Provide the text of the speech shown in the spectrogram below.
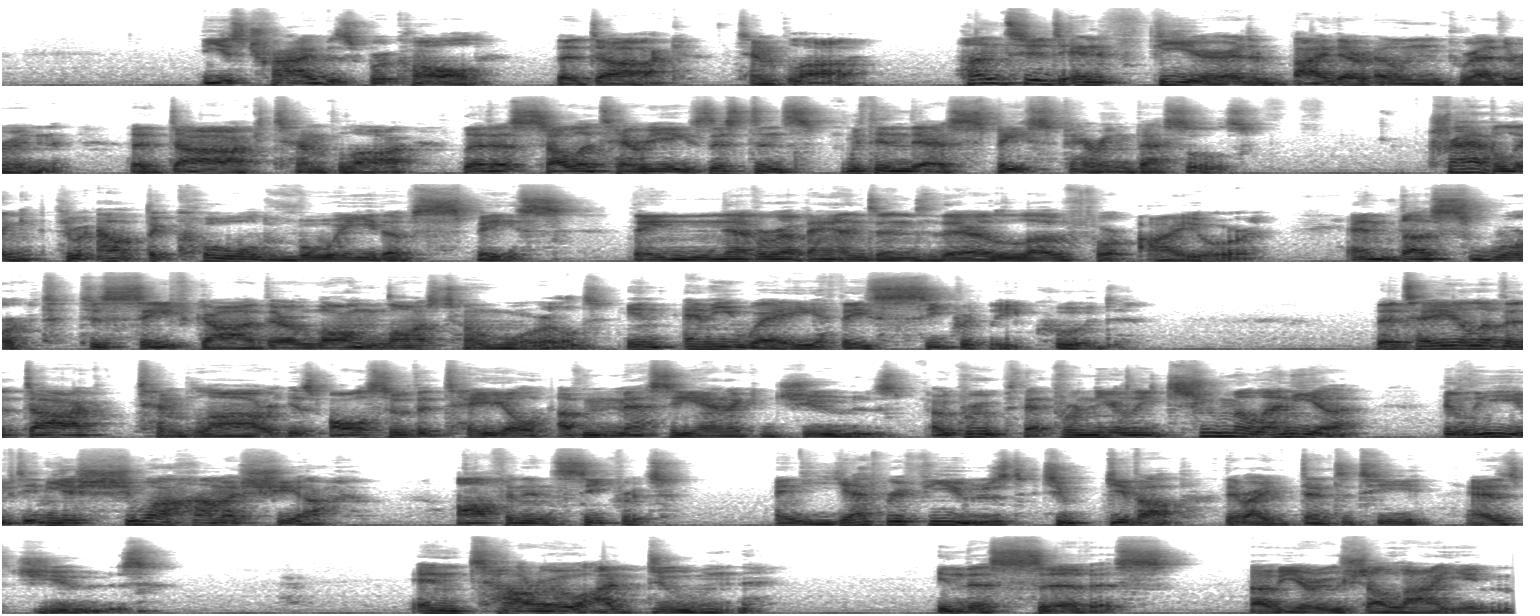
These tribes were called the Dark Templar. Hunted and feared by their own brethren, the Dark Templar led a solitary existence within their spacefaring vessels. Traveling throughout the cold void of space, they never abandoned their love for Aiur, and thus worked to safeguard their long-lost homeworld in any way they secretly could. The tale of the Dark Templar is also the tale of Messianic Jews, a group that for nearly two millennia believed in Yeshua HaMashiach, often in secret, and yet refused to give up their identity as Jews. Entaro Adun in the service of Yerushalayim.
